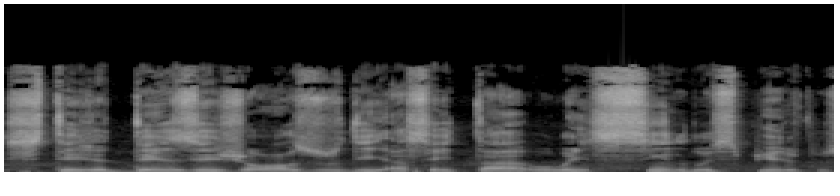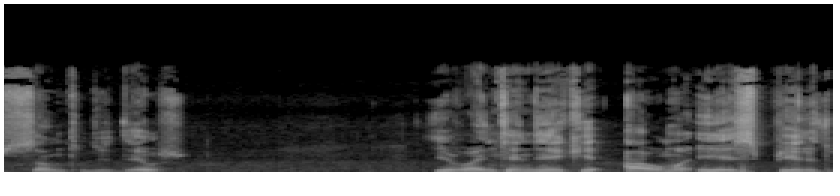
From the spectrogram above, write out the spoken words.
esteja desejoso de aceitar o ensino do Espírito Santo de Deus. E vai entender que alma e espírito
